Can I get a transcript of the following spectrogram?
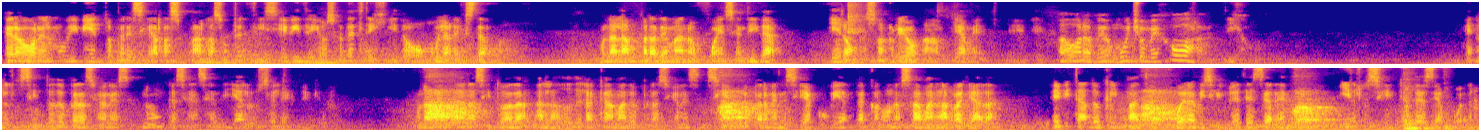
pero ahora el movimiento parecía raspar la superficie vidriosa del tejido ocular externo. Una lámpara de mano fue encendida y el hombre sonrió ampliamente. Ahora veo mucho mejor, dijo. En el recinto de operaciones nunca se encendía luz eléctrica. Una ventana situada al lado de la cama de operaciones siempre permanecía cubierta con una sábana rayada, evitando que el patio fuera visible desde adentro y el recinto desde afuera.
